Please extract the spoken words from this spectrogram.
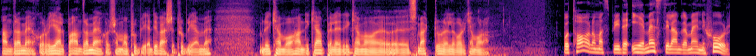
andra människor och hjälpa andra människor som har problem, diverse problem med om det kan vara handikapp eller det kan vara eh, smärtor eller vad det kan vara. På tal om att sprida EMS till andra människor.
